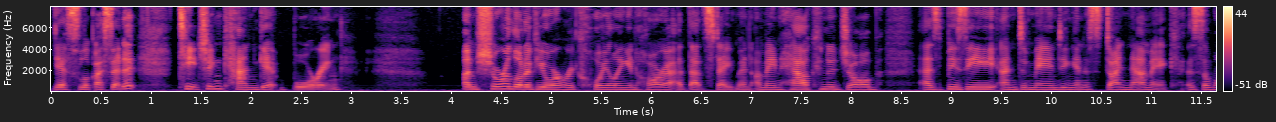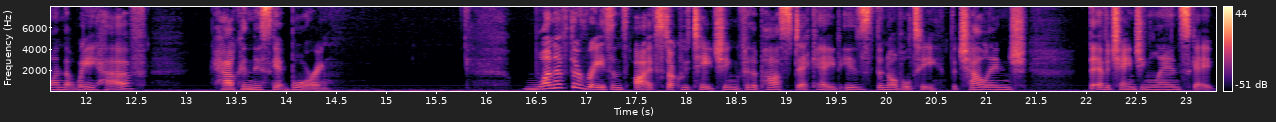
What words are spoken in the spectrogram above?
Yes, look, I said it. Teaching can get boring. I'm sure a lot of you are recoiling in horror at that statement. I mean, how can a job as busy and demanding and as dynamic as the one that we have, how can this get boring? One of the reasons I've stuck with teaching for the past decade is the novelty, the challenge, the ever changing landscape.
